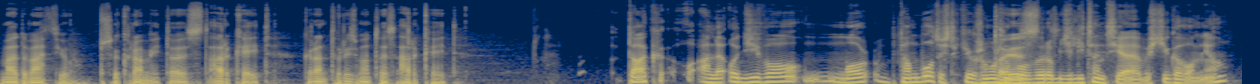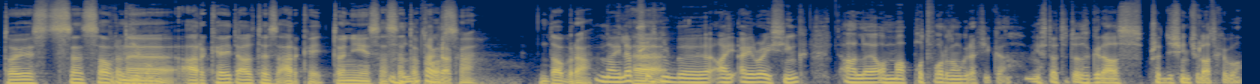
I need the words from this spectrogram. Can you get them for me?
Mad Matthew. Przykro mi, to jest arcade. Gran Turismo to jest arcade. Tak, ale o dziwo, tam było coś takiego, że można jest, było wyrobić licencję wyścigową, nie? To jest sensowne Prawdziwą. arcade, ale to jest arcade, to nie jest Assetto mhm, tak, Corsa. Tak. Dobra. Najlepszy e... jest niby iRacing, ale on ma potworną grafikę. Niestety to jest gra sprzed 10 lat chyba.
